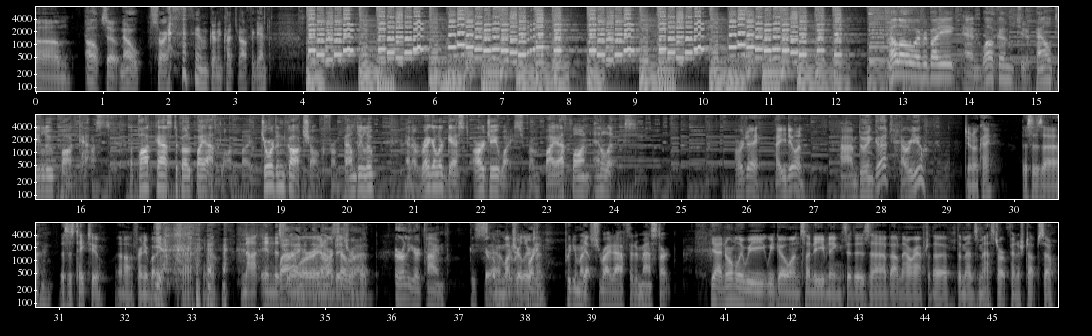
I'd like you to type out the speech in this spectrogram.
Um, Oh, So- no, sorry, I'm going to cut you off again. Hello, everybody, and welcome to the Penalty Loop Podcast, a podcast about biathlon by Jordan Gottschalk from Penalty Loop and a regular guest, RJ Weiss from Biathlon Analytics. RJ, how you doing? I'm doing good. How are you? Doing okay? This is uh this is take two uh, for anybody Yeah. uh, you know, not in this Well, room and- or and in our also, dish room, uh, but Earlier time, because A much earlier time. Pretty much right after the mass start. yeah, normally we we go on Sunday evenings. It is uh, about an hour after the the men's mass start finished up. So,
